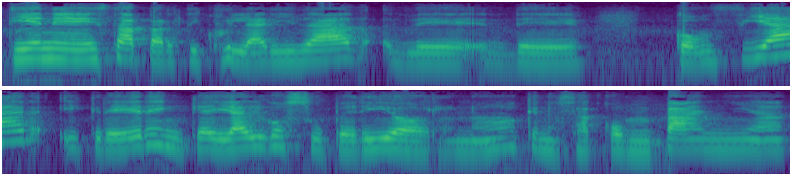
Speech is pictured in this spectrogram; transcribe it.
tiene esa particularidad de, confiar y creer en que hay algo superior, ¿no? que nos acompaña,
